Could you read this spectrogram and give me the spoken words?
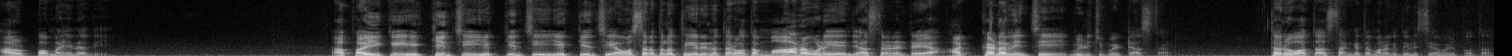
అల్పమైనది. ఆ పైకి ఎక్కించి ఎక్కించి ఎక్కించి అవసరతలు తీరిన తర్వాత మానవుడు ఏం చేస్తాడంటే అక్కడ నుంచి విడిచిపెట్టేస్తాడు. తరువాత సంగతి మనకు తెలిసి ఏమైపోతుంది?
